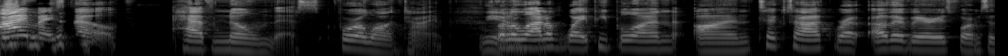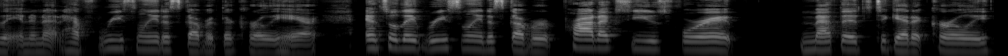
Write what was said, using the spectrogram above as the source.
I myself have known this for a long time. Yeah. But a lot of white people on on TikTok, other various forms of the internet, have recently discovered their curly hair, and so they've recently discovered products used for it, methods to get it curly.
